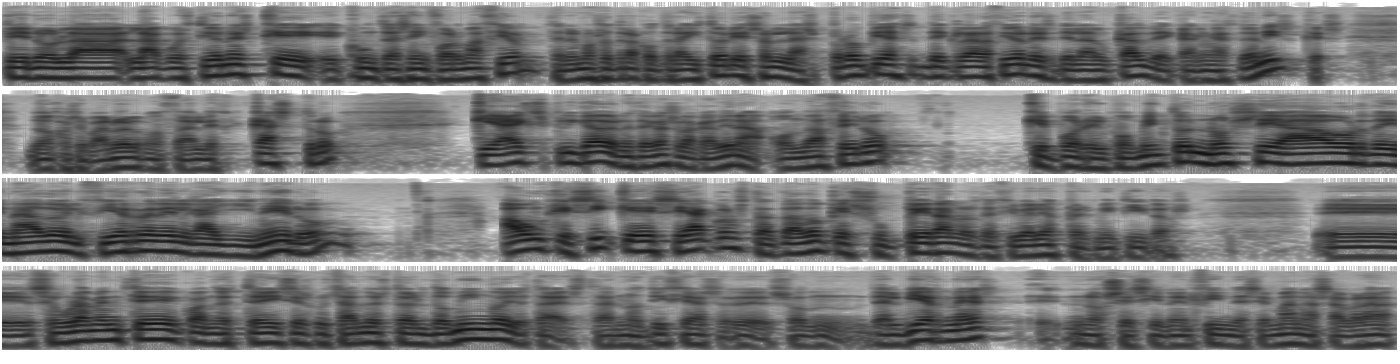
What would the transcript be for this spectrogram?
Pero la, cuestión es que, eh, junto a esa información, tenemos otra contradictoria, son las propias declaraciones del alcalde de Cangas de Onís, que es don José Manuel González Castro, que ha explicado, en este caso la cadena Onda Cero, que por el momento no se ha ordenado el cierre del gallinero, aunque sí que se ha constatado que supera los decibelios permitidos. Eh, seguramente cuando estéis escuchando esto el domingo, estas noticias eh, son del viernes, eh, no sé si en el fin de semana se habrá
